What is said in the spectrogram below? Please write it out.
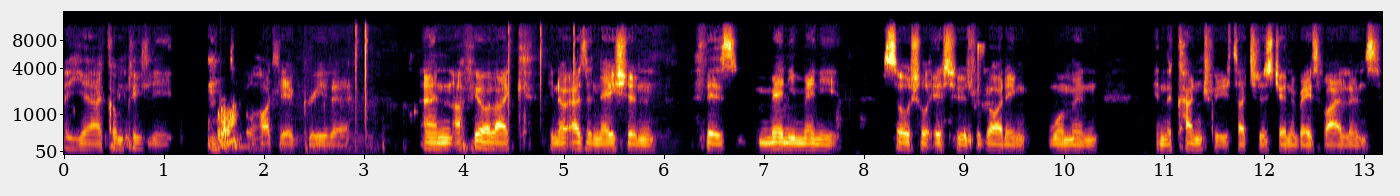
Yeah, I completely wholeheartedly agree there. And I feel like, you know, as a nation, there's many, many social issues regarding women in the country, such as gender based violence.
